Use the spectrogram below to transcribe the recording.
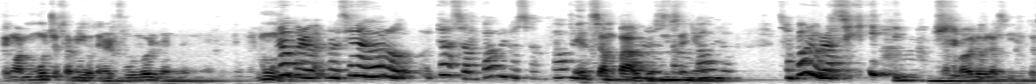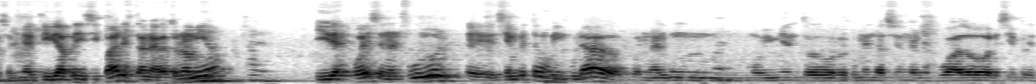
tengo muchos amigos en el fútbol, en, en- en el mundo. No, pero recién agarro. ¿Está San Pablo? San Pablo. En San Pablo, sí, San señor. Pablo. San Pablo, Brasil. San Pablo, Brasil. Entonces, mi actividad principal está en la gastronomía. Y después en el fútbol eh, siempre estamos vinculados con algún movimiento o recomendación de algún jugador. Siempre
